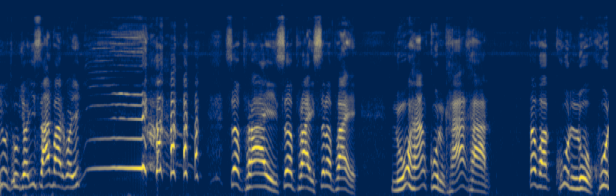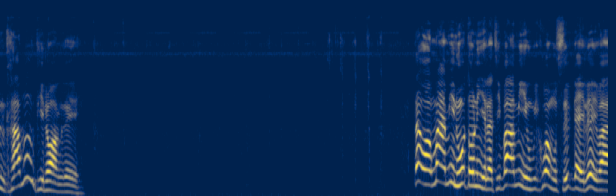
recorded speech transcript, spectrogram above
ยูทูบช่ออีสานบ้านกว่าอีกเซ อร์ไพรส์เซอร์ไพรส์เซอร์ไพรส์หนูหางกุ่นขาขาด แต่ว่าคุณลูกคุณค้ำพี่น้องเลยถ้าออกมามีหนูตัวนี้แหละที่บ้ามีมีความรู้สึกได้เลยว่า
